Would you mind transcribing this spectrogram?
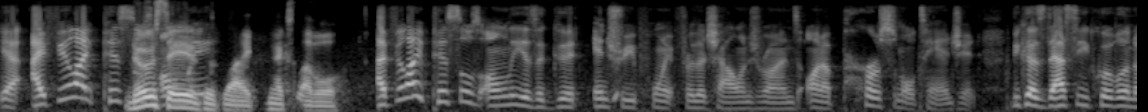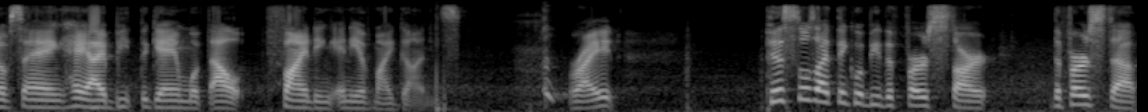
Yeah, I feel like pistols No saves only. is like next level. I feel like pistols only is a good entry point for the challenge runs on a personal tangent because that's the equivalent of saying, "Hey, I beat the game without finding any of my guns." Right? Pistols I think would be the first start, the first step.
